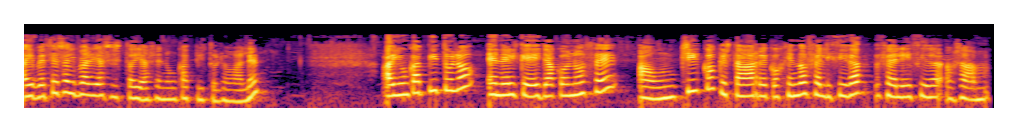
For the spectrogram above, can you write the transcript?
Hay veces hay varias historias en un capítulo, ¿vale? Hay un capítulo en el que ella conoce a un chico que estaba recogiendo felicidad, felicidad, o sea,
